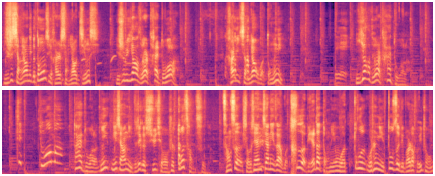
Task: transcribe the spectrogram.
你是想要那个东西，还是想要惊喜？你是不是要的有点太多了？还得想要我懂你？对，你要的有点太多了。这多吗？太多了。你你想，你的这个需求是多层次的，层次首先建立在我特别的懂你，我肚我是你肚子里边的蛔虫，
